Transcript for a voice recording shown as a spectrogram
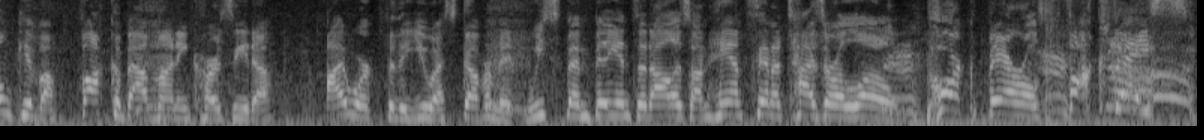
don't give a fuck about money, Carzita. I work for the U.S. government. We spend billions of dollars on hand sanitizer alone. Pork barrels, fuckface!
